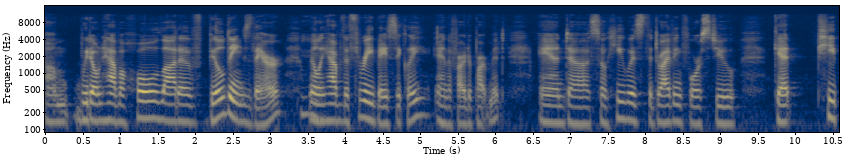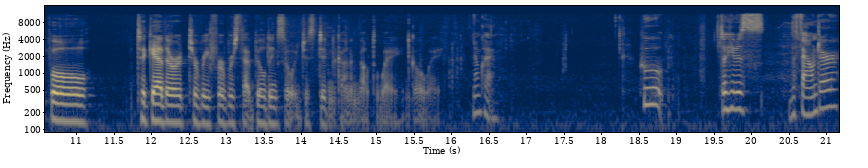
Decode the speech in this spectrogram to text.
um, we don't have a whole lot of buildings there. We only have the three basically, and the fire department. And uh, so he was the driving force to get people together to refurbish that building so it just didn't kind of melt away and go away. Okay. Who, so he was the founder,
